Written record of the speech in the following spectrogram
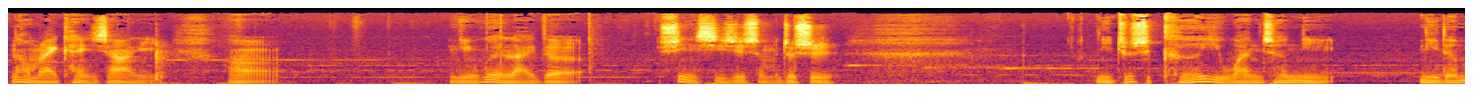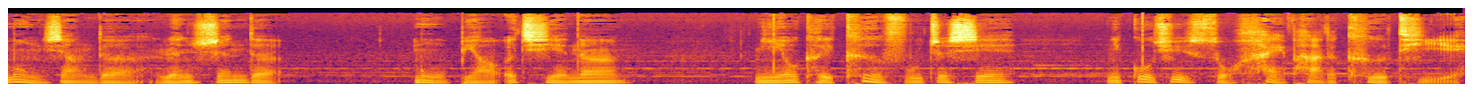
那我们来看一下你，嗯，你未来的讯息是什么？就是你就是可以完成你你的梦想的人生的目标，而且呢，你又可以克服这些。你过去所害怕的课题，耶，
